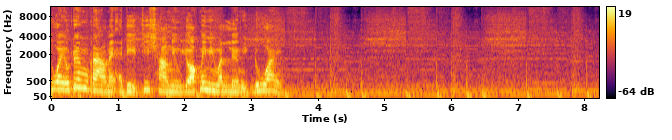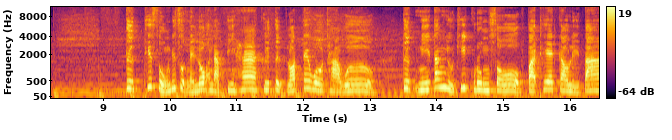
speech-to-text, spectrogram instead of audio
ด้วยเรื่องราวในอดีตที่ชาวนิวยอร์กไม่มีวันลืมอีกด้วย ตึกที่สูงที่สุดในโลกอันดับที่ 5 คือตึก Lotte World Tower ตึกนี้ตั้งอยู่ที่กรุงโซลประเทศเกาหลีใต้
